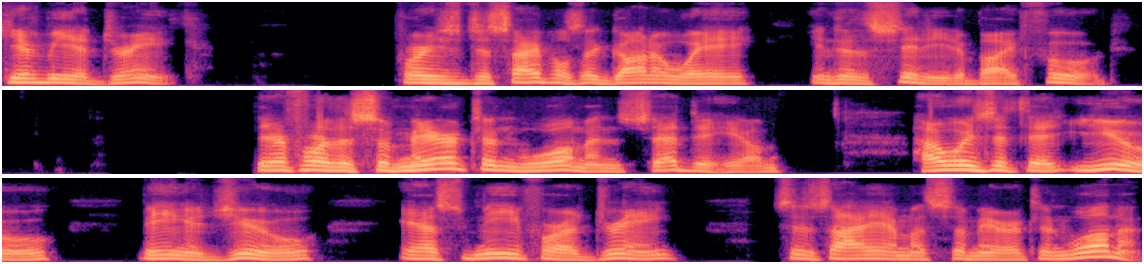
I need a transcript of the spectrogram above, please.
Give me a drink. For his disciples had gone away into the city to buy food. Therefore, the Samaritan woman said to him, How is it that you, being a Jew, ask me for a drink, since I am a Samaritan woman?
